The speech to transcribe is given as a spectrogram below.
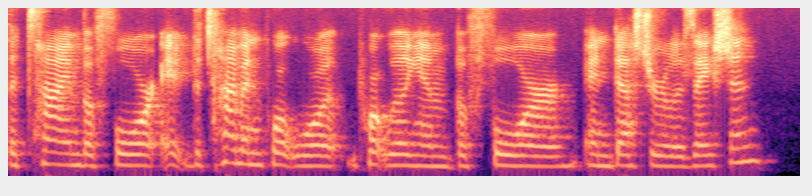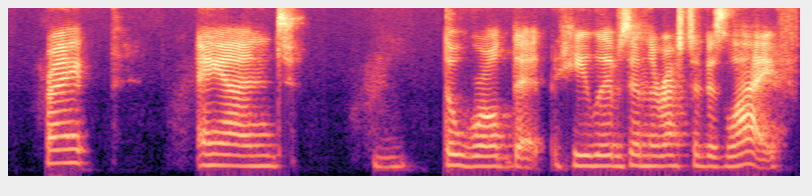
the time before eh, the time in Port, Port William before industrialization, right? And the world that he lives in the rest of his life,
